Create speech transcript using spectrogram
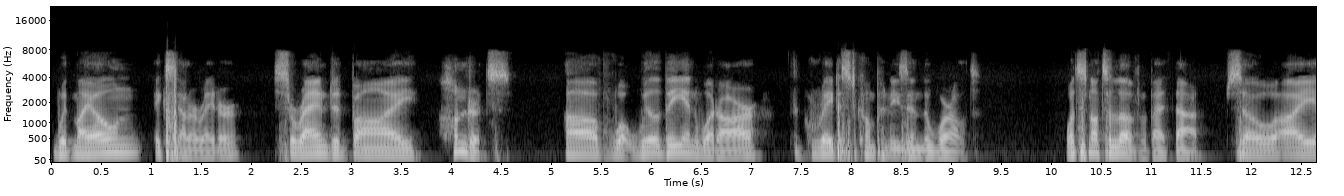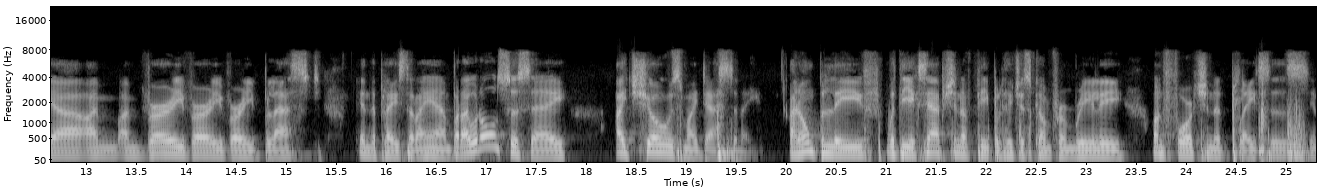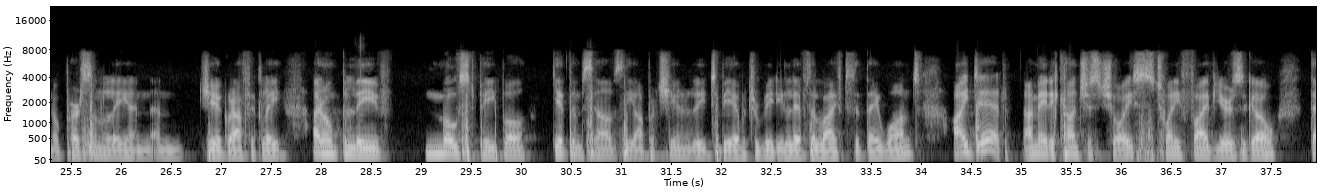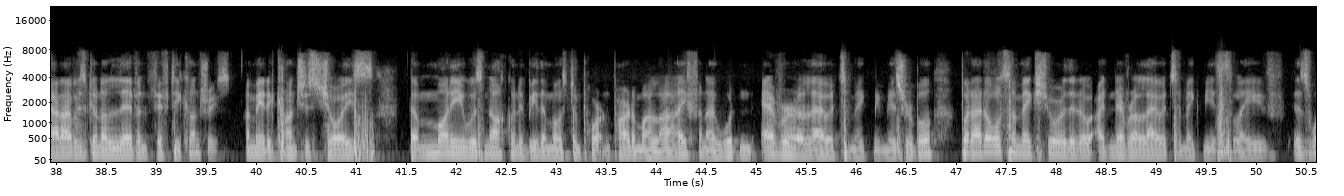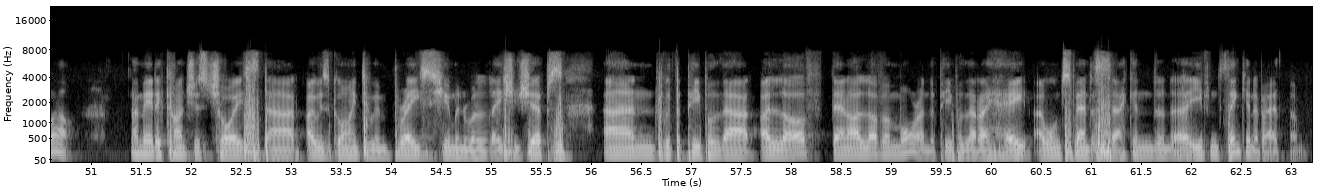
with my own accelerator, surrounded by hundreds of what will be and what are the greatest companies in the world. What's not to love about that? So I, uh, I'm, I'm very, very, very blessed in the place that I am. But I would also say I chose my destiny. I don't believe, with the exception of people who just come from really unfortunate places, you know, personally and, and geographically, I don't believe most people give themselves the opportunity to be able to really live the life that they want. I did. I made a conscious choice 25 years ago that I was going to live in 50 countries. I made a conscious choice that money was not going to be the most important part of my life and I wouldn't ever allow it to make me miserable, but I'd also make sure that I'd never allow it to make me a slave as well. I made a conscious choice that I was going to embrace human relationships. And with the people that I love, then I'll love them more. And the people that I hate, I won't spend a second uh, even thinking about them.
